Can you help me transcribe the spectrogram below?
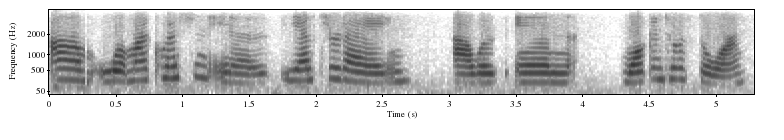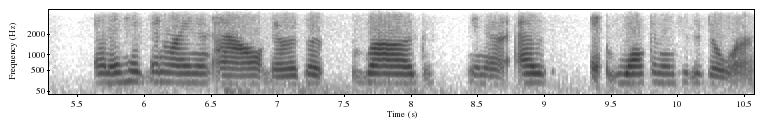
Um, well, my question is, yesterday I was in walking to a store, and it had been raining out. There was a rug, you know, as walking into the door.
